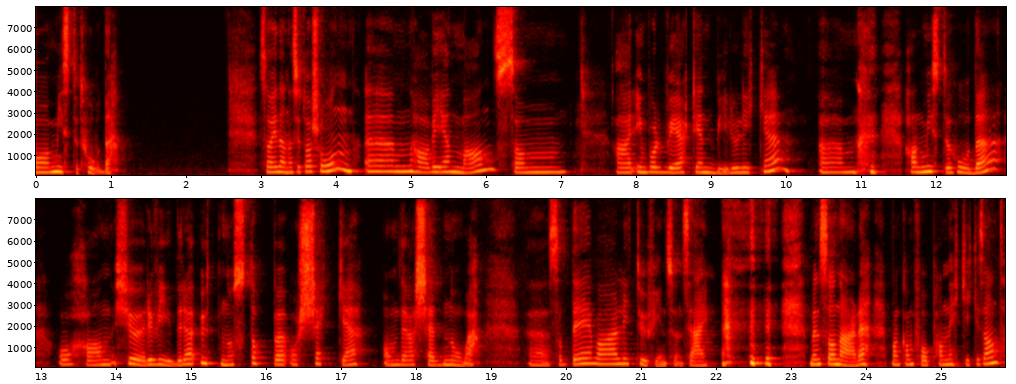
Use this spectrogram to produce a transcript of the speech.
og mistet hodet. Så i denne situasjonen eh, har vi en mann som er involvert i en bilulykke. Um, han mister hodet, og han kjører videre uten å stoppe og sjekke om det har skjedd noe. Uh, så det var litt ufint, syns jeg. Men sånn er det. Man kan få panikk, ikke sant?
